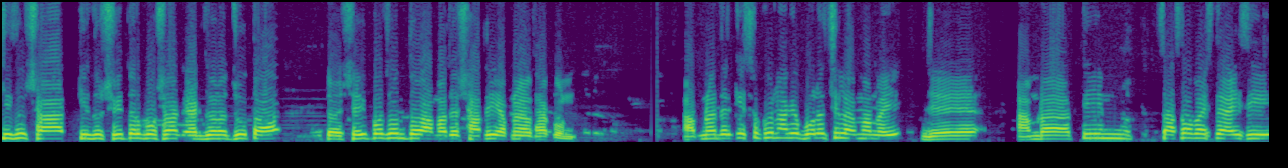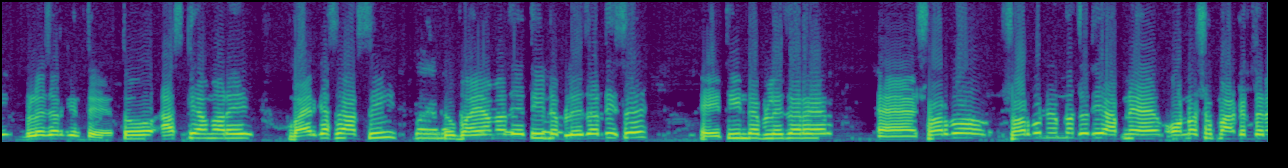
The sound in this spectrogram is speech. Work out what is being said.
কিছু শার্ট, কিছু শীতের পোশাক এক জোড়া জুতা। তো সেই পর্যন্ত আমাদের সাথেই আপনারা থাকুন। আপনাদের কিছুক্ষণ আগে বলেছিলাম আমি যে আমরা তিন চাষা বাইসতে আইছি ব্লেজার কিনতে। তো আজকে আমার এই ভাইয়ের কাছে আসছি। তো ভাই আমাদের তিনটা ব্লেজার দিছে। এই তিনটা ব্লেজারের সর্ব সর্বনিম্ন যদি আপনি অন্য সব মার্কেট দেন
